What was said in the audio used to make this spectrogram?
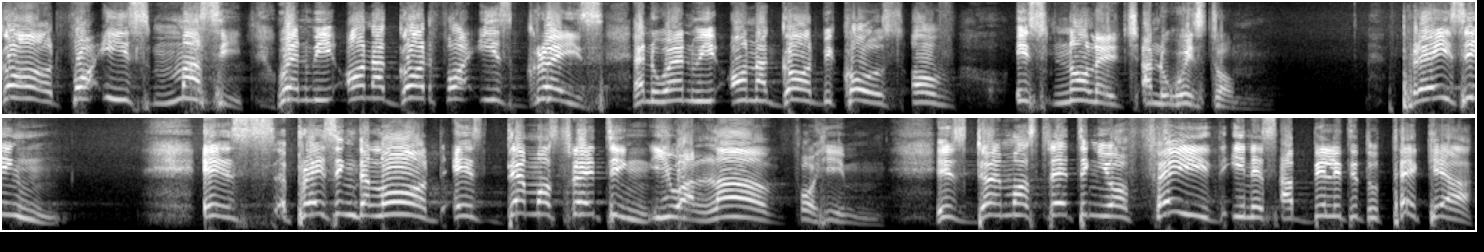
God for his mercy, when we honor God for his grace, and when we honor God because of his knowledge and wisdom. Praising is praising the Lord is demonstrating your love for him. Is demonstrating your faith in his ability to take care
